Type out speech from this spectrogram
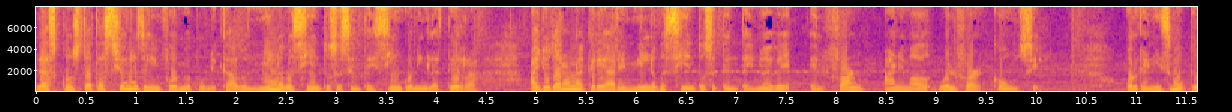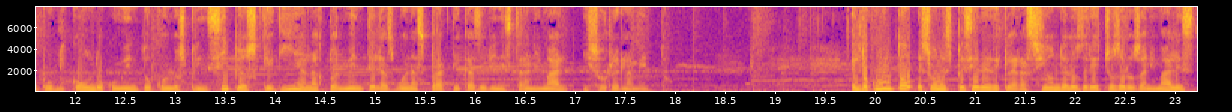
Las constataciones del informe publicado en 1965 en Inglaterra ayudaron a crear en 1979 el Farm Animal Welfare Council, organismo que publicó un documento con los principios que guían actualmente las buenas prácticas de bienestar animal y su reglamento. El documento es una especie de declaración de los derechos de los animales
